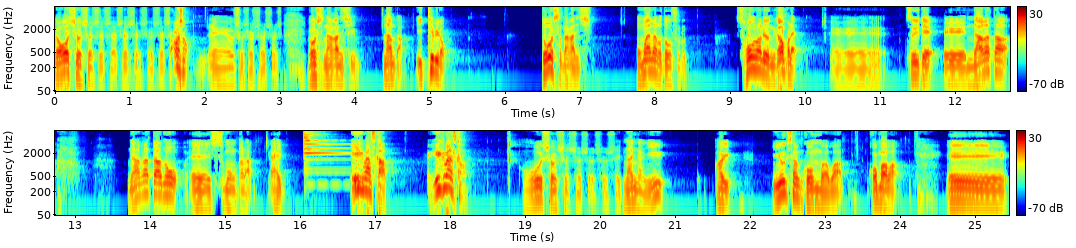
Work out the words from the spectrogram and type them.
よしよしよしよしよしよしよしよしよしよしよえーよしよしよしよしよしよし、中西。なんだ？言ってみろ。どうした中西？お前ならどうする？そうなるように頑張れえー、続いて、えー、長田、長田の、えー、質問から。はい。いきますか？いきますか？おしよしよしよしよしよし。なになにはい。猪木さんこんばんは。こんばんは。えー、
